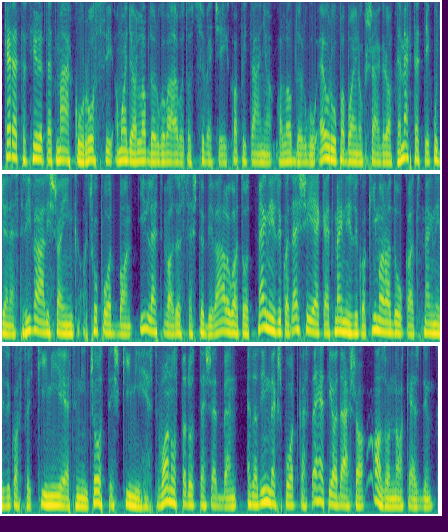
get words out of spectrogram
Keretet hirdetett Márkó Rossi, a Magyar Labdarúgó Válogatott Szövetségi kapitánya a labdarúgó Európa-bajnokságra, de megtették ugyanezt riválisaink a csoportban, illetve az összes többi válogatott. Megnézzük az esélyeket, megnézzük a kimaradókat, megnézzük azt, hogy ki miért nincs ott, és ki miért van ott adott esetben. Ez az Index Sportcast eheti adása, azonnal kezdünk.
